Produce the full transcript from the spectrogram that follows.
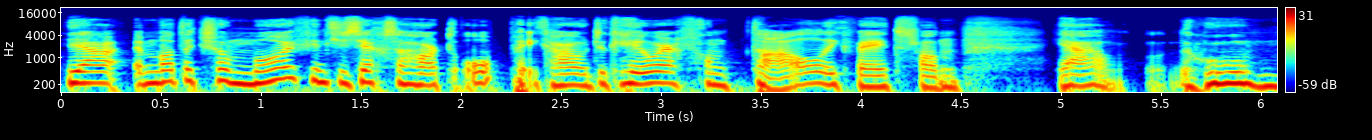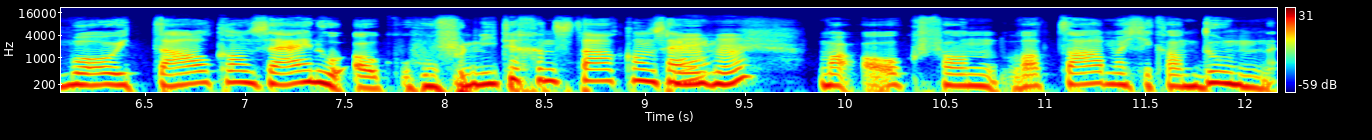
Ja, en wat ik zo mooi vind, je zegt ze hardop. Ik hou natuurlijk heel erg van taal. Ik weet van ja, hoe mooi taal kan zijn, hoe, ook hoe vernietigend taal kan zijn. Mhm. Maar ook van wat taal met je kan doen.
